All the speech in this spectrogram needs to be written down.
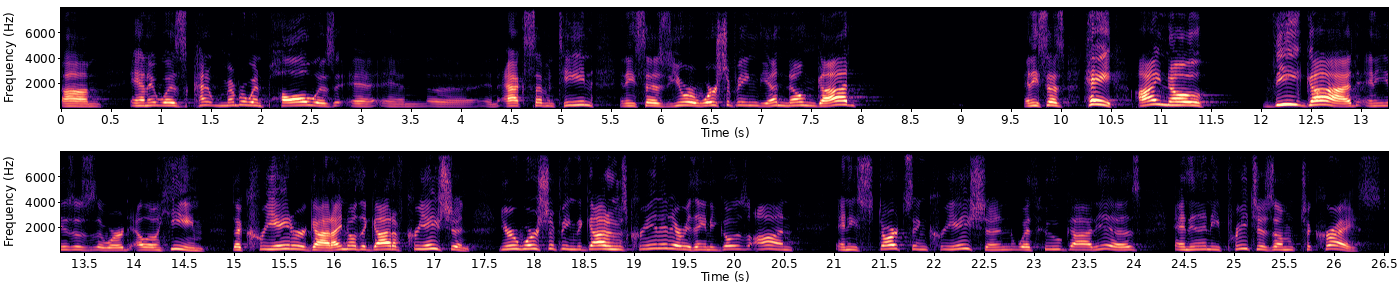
Um, and it was kind of, remember when Paul was in, uh, in Acts 17 and he says, You are worshiping the unknown God? And he says, Hey, I know the God, and he uses the word Elohim, the creator God. I know the God of creation. You're worshiping the God who's created everything. And he goes on and he starts in creation with who God is, and then he preaches them to Christ.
